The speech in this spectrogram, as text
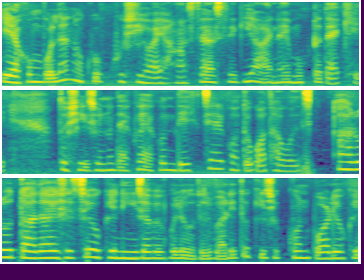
এরকম বললেন, ও খুব খুশি হয়। হাসতে হাসতে গিয়ে আয়নায় মুখটা দেখে। তো সেই জন্য দেখো এখন দেখছে আর কত কথা বলছে। আর ওর দাদা এসেছে, ওকে নিয়ে যাবে বলে ওদের বাড়ি। তো কিছুক্ষণ পরে ওকে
